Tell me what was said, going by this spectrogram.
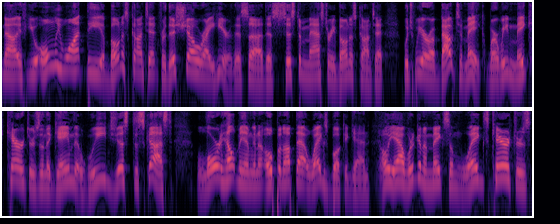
Now, if you only want the bonus content for this show right here, this uh, this system mastery bonus content, which we are about to make, where we make characters in the game that we just discussed, Lord help me, I'm going to open up that Wegs book again. Oh yeah, we're gonna make some Wegs characters,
